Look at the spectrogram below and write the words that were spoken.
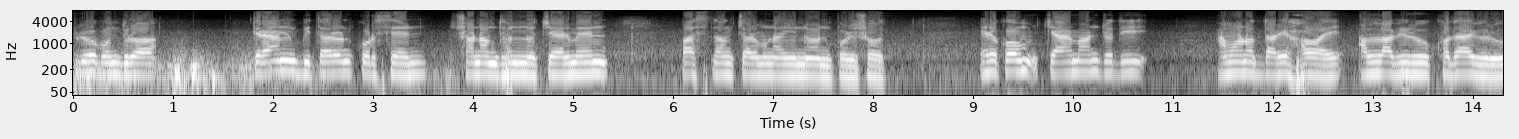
প্রিয় বন্ধুরা, ত্রাণ বিতরণ করছেন স্বনামধন্য চেয়ারম্যান, পাঁচ নং চরমনা ইউনিয়ন পরিষদ। এরকম চেয়ারম্যান যদি আমানতদারি হয়, আল্লাহ বিরু খোদায় বিরু,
